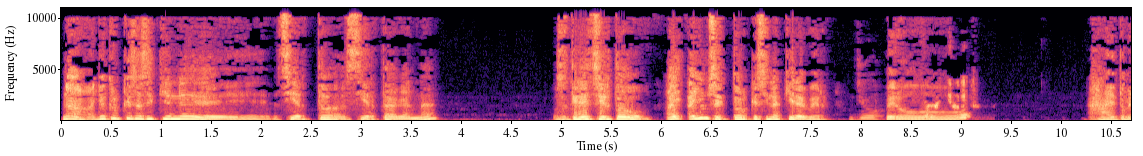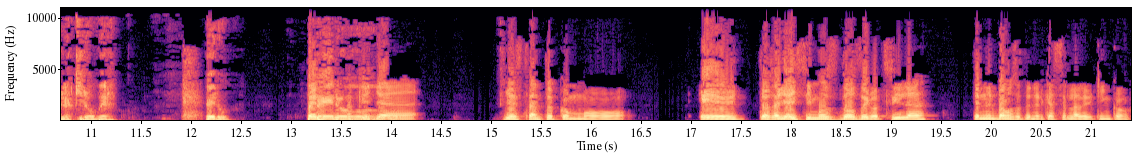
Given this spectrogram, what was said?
No, yo creo que esa sí tiene eh, cierta, cierta gana. O sea, tiene cierto, hay, hay un sector que sí la quiere ver, Yo. pero, ajá, yo también la quiero ver. Pero, Pero, Pero- siento que ya, ya es tanto como, eh, o sea, ya hicimos dos de Godzilla, ten- vamos a tener que hacer la de King Kong.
